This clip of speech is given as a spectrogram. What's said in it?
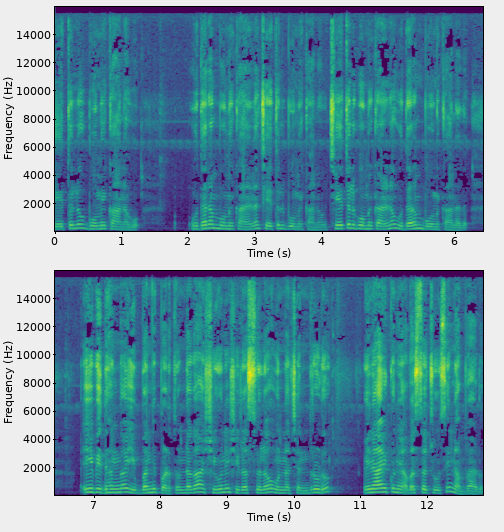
చేతులు భూమి కానవు. ఉదరం భూమి కానన చేతులు భూమి కానవు. చేతులు భూమి కానన ఉదరం భూమి కానదు. ఈ విధంగా ఇబ్బంది పడుతుండగా శివుని శిరస్సులో ఉన్న చంద్రుడు వినాయకుని అవస్థ చూసి నవ్వాడు.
